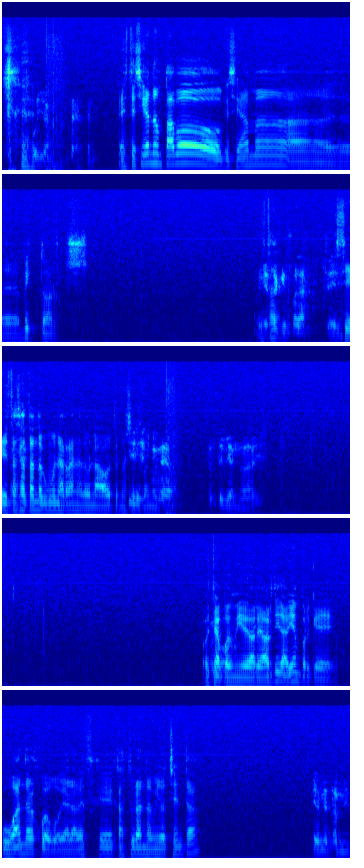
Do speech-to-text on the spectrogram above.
Estoy siguiendo a un pavo que se llama Victor. que Está- está aquí fuera. Sí, Sí, está saltando como una rana de un lado a otro, no sé Sí, qué coño. lo veo. Lo estoy viendo, David. Hostia, pues mi ordenador tira bien porque jugando al juego y a la vez que capturando a 1080, Y el mío también.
